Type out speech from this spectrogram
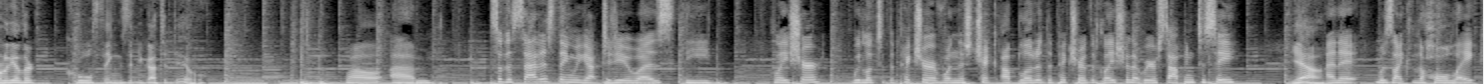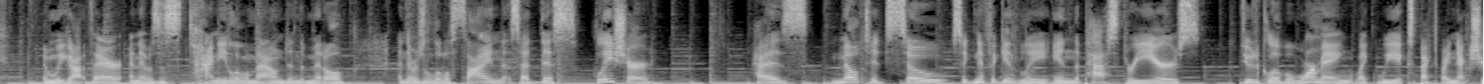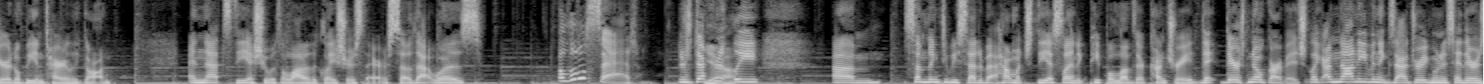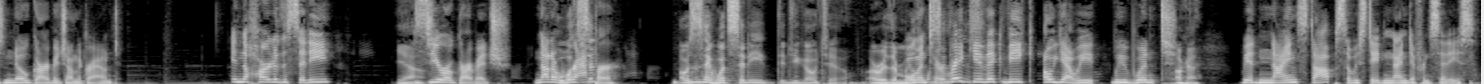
What are the other cool things that you got to do? Well, um, so the saddest thing we got to do was the glacier. We looked at the picture of when this chick uploaded the picture of the glacier that we were stopping to see. Yeah. and it was like the whole lake. And we got there, and it was this tiny little mound in the middle, and there was a little sign that said, "This glacier has melted so significantly in the past three years due to global warming. Like we expect by next year, it'll be entirely gone." And that's the issue with a lot of the glaciers there. So that was a little sad. There's definitely um, something to be said about how much the Icelandic people love their country. They, there's no garbage. Like I'm not even exaggerating when I say there is no garbage on the ground. In the heart of the city, yeah. zero garbage. Not a Well, wrapper. I was gonna say, what city did you go to? Or were there We multiple went to cities? Reykjavik, Vik. Oh yeah, we we went. Okay. We had nine stops, so we stayed in nine different cities.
